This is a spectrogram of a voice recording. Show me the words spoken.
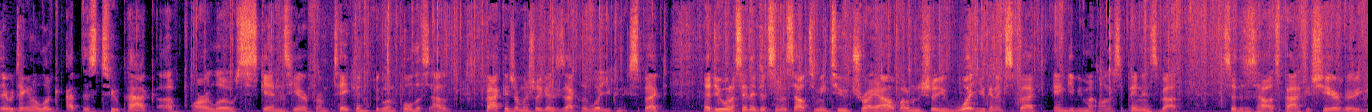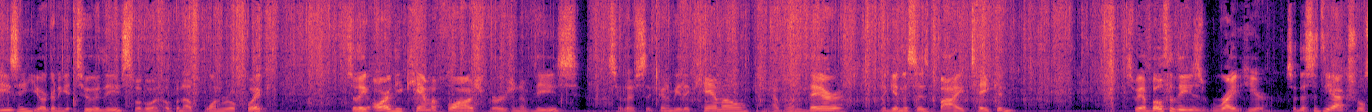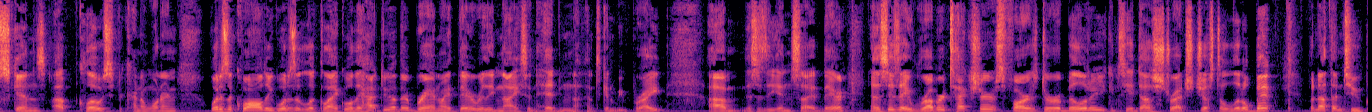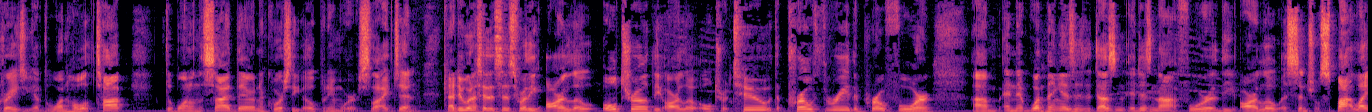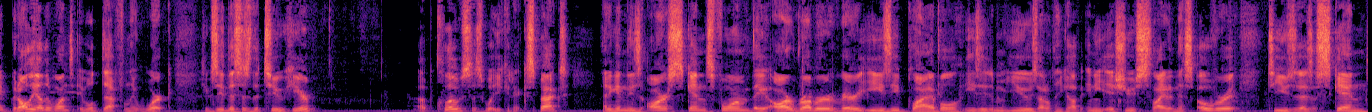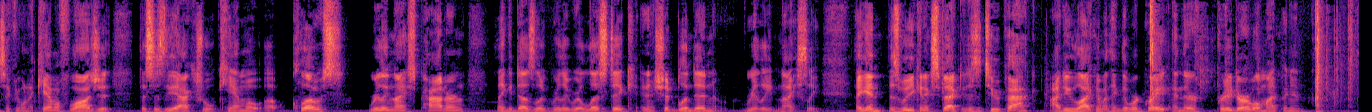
Today we're taking a look at this two pack of Arlo skins here from Taken. If we go and pull this out of the package, I'm going to show you guys exactly what you can expect. I do want to say they did send this out to me to try out, but I'm going to show you what you can expect and give you my honest opinions about it. So this is how it's packaged here, very easy. You are going to get two of these. We'll go and open up one real quick. So they are the camouflage version of these. So there's going to be the camo. You have one there. Again, this is by Taken. So we have both of these right here. So this is the actual skins up close. If you're kind of wondering, what is the quality? What does it look like? Well, they do have their brand right there, really nice and hidden. Nothing's going to be bright. Um, this is the inside there. Now this is a rubber texture as far as durability. You can see it does stretch just a little bit, but nothing too crazy. You have the one hole at top, the one on the side there, and of course the opening where it slides in. Now, I do want to say this is for the Arlo Ultra, the Arlo Ultra 2, the Pro 3, the Pro 4, um, and then one thing is, is it doesn't, it is not for the Arlo Essential Spotlight, but all the other ones, it will definitely work. You can see this is the two here. Up close is what you can expect. And again, these are skins form. They are rubber, very easy, pliable, easy to use. I don't think you'll have any issues sliding this over it to use it as a skin. So if you want to camouflage it, this is the actual camo up close. Really nice pattern. I think it does look really realistic and it should blend in really nicely. Again, this is what you can expect. It is a two pack. I do like them. I think they work great and they're pretty durable in my opinion.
